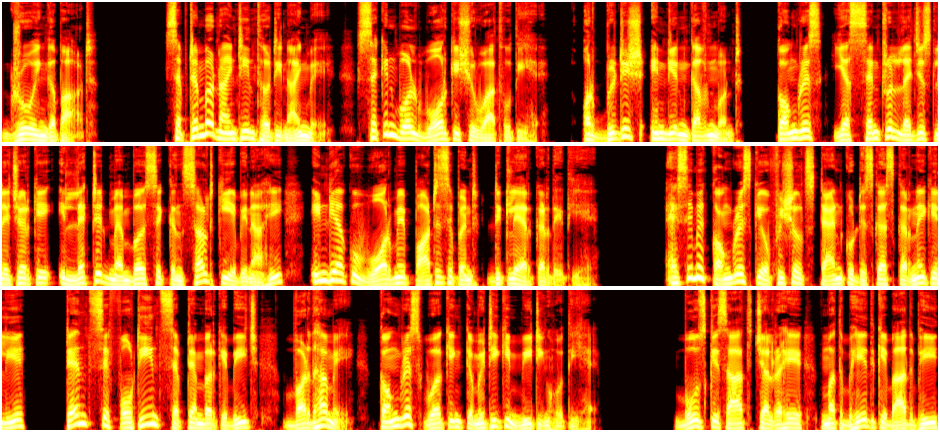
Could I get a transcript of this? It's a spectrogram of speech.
growing apart सितंबर 1939 में सेकेंड वर्ल्ड वॉर की शुरुआत होती है और ब्रिटिश इंडियन गवर्नमेंट कांग्रेस या सेंट्रल लेजिस्लेचर के इलेक्टेड मेंबर्स से कंसल्ट किए बिना ही इंडिया को वॉर में पार्टिसिपेंट डिक्लेयर कर देती है। ऐसे में कांग्रेस के ऑफिशियल स्टैंड को डिस्कस करने के लिए टेंथ से फोर्टीन सितंबर के बीच वर्धा में कांग्रेस वर्किंग कमेटी की मीटिंग होती है। बोस के साथ चल रहे मतभेद के बाद भी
